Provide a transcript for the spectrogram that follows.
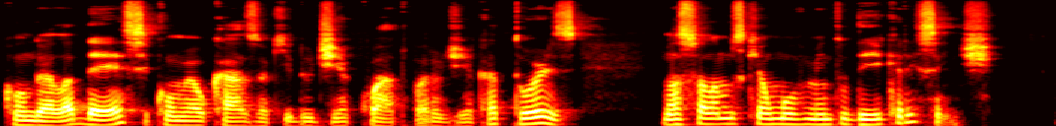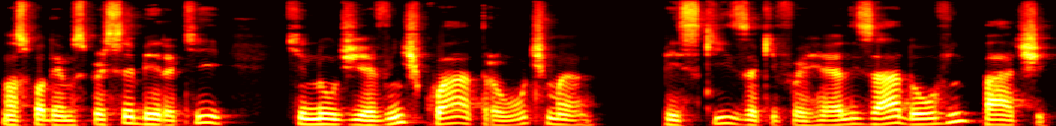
Quando ela desce, como é o caso aqui do dia 4 para o dia 14, nós falamos que é um movimento decrescente. Nós podemos perceber aqui que no dia 24, a última pesquisa que foi realizada, houve empate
